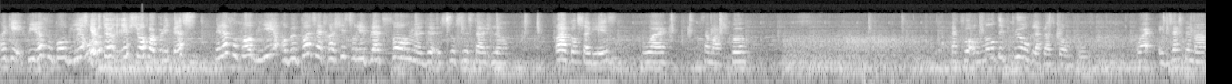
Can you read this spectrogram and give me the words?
Ok, puis là, faut pas oublier... Est-ce que je te réchauffe un peu les fesses? Mais là, faut pas oublier, on peut pas s'accrocher sur les plateformes de, sur ce stage-là. Ah quand ça glisse. Ouais, ça marche pas. Faut remonter plus haut que la plateforme pour. Ouais, exactement.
